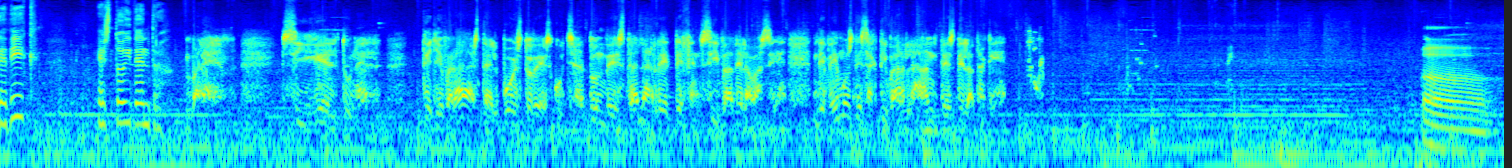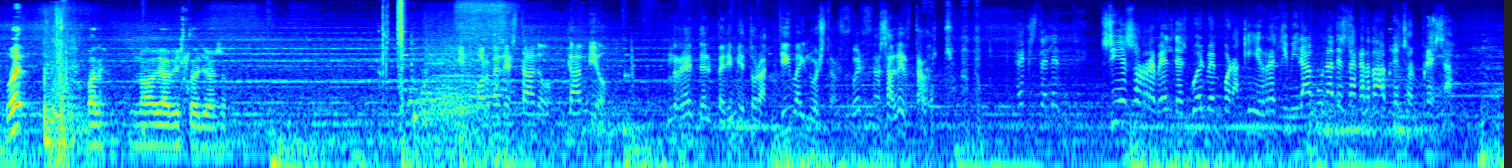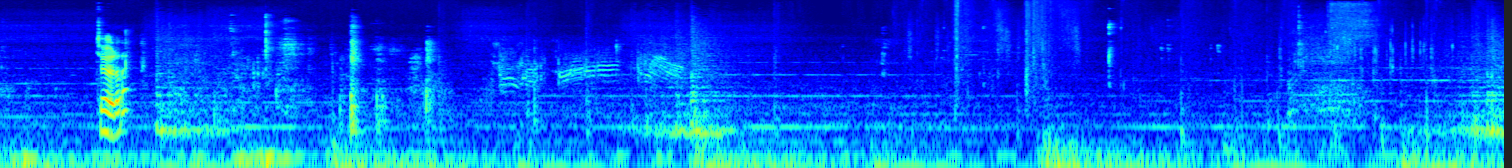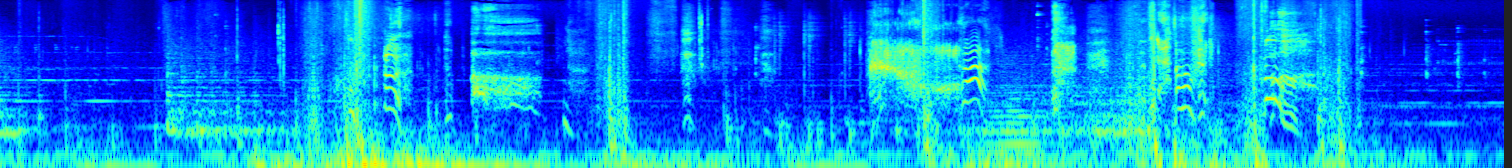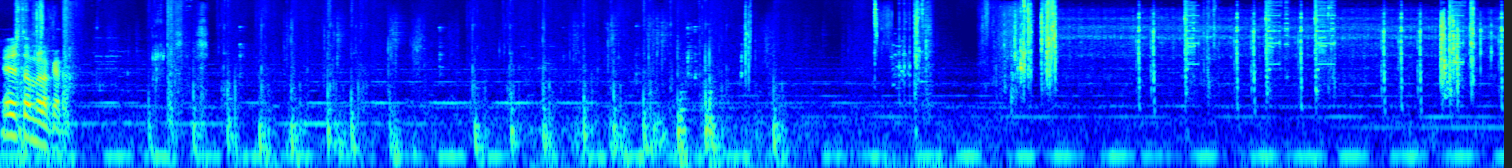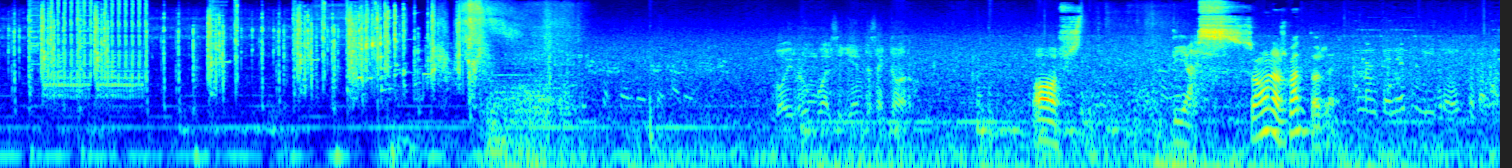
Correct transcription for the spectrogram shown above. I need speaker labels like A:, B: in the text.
A: Gedik, estoy dentro.
B: Vale. Sigue el túnel. Te llevará hasta el puesto de escucha, donde está la red defensiva de la base. Debemos desactivarla antes del ataque.
C: Ah, ué. Vale, no había visto yo eso.
D: Informe de estado. Cambio. Red del perímetro activa y nuestras fuerzas alertados.
E: Excelente. Si esos rebeldes vuelven por aquí, recibirán una desagradable sorpresa.
C: ¿Sí, verdad? Esto me lo quedo.
F: Voy rumbo al siguiente sector.
C: Hostias. Son unos cuantos, eh.
G: Mantened libre este canal.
